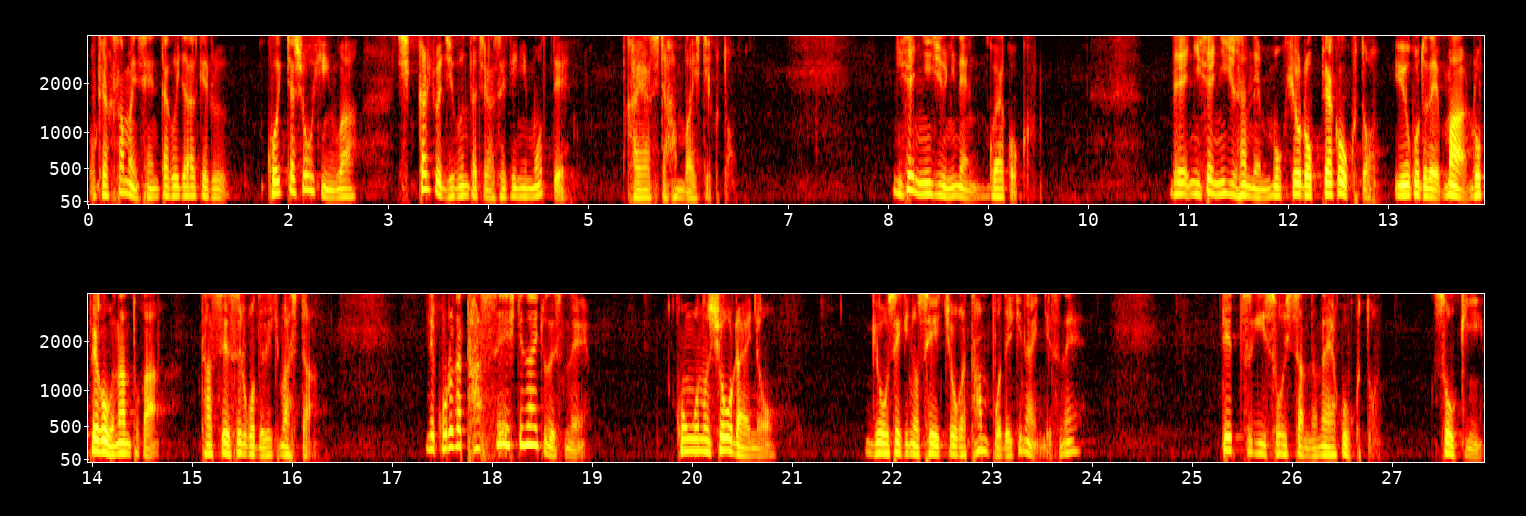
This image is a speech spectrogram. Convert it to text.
お客様に選択いただけるこういった商品はしっかりと自分たちが責任を持って開発して販売していくと。2022年500億で2023年目標600億ということでまあ600億なんとか達成することできました。で、これが達成してないとですね、今後の将来の業績の成長が担保できないんですね。で、次、総資産700億と、早期に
